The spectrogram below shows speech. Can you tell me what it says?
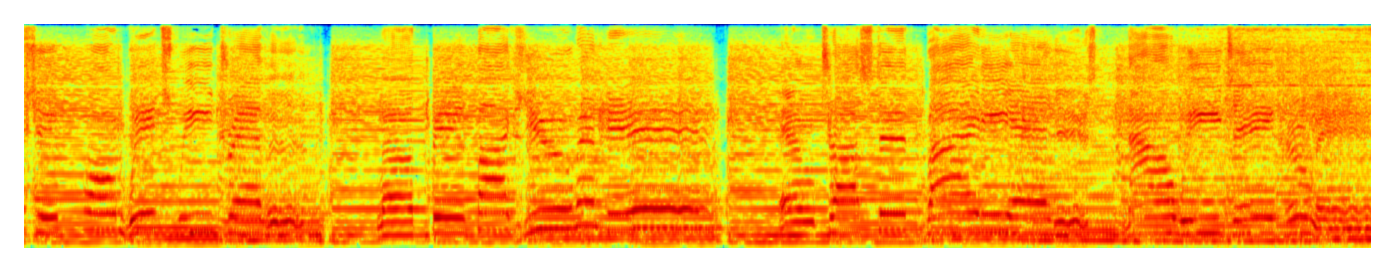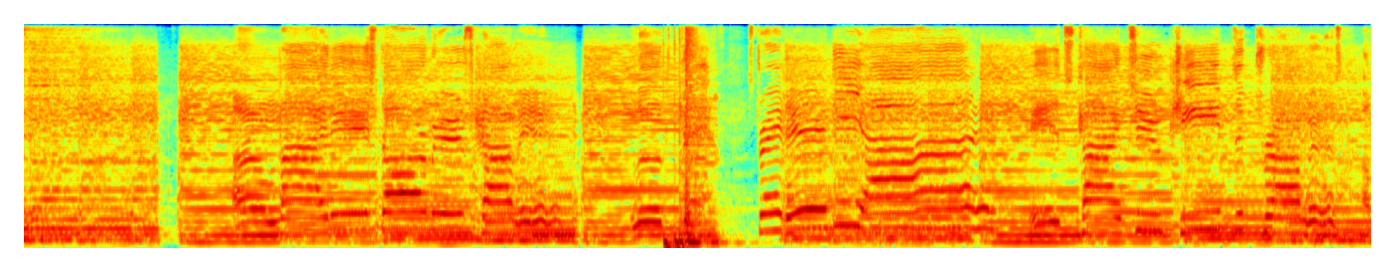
ship on which we travel, not built by human hand, and trusted by the elders. Now we take command. A mighty storm is coming. Look death straight in. Time to keep the promise a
